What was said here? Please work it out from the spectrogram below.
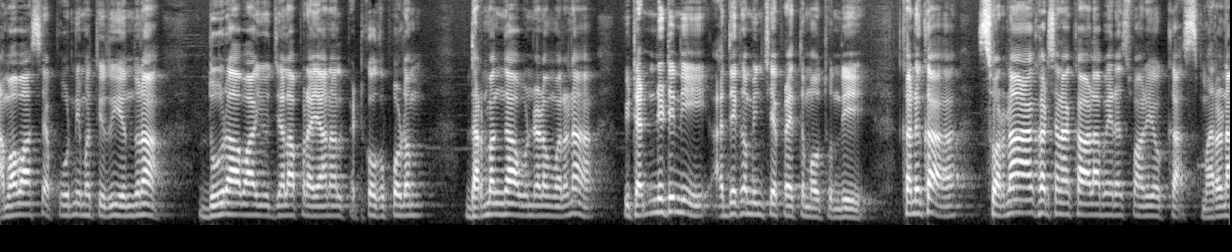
అమావాస్య పూర్ణిమ తిథి ఎందున దూరావాయు జల ప్రయాణాలు పెట్టుకోకపోవడం ధర్మంగా ఉండడం వలన వీటన్నిటినీ అధిగమించే ప్రయత్నం అవుతుంది. కనుక స్వర్ణాకర్షణ కాళభైర స్వామి యొక్క స్మరణ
